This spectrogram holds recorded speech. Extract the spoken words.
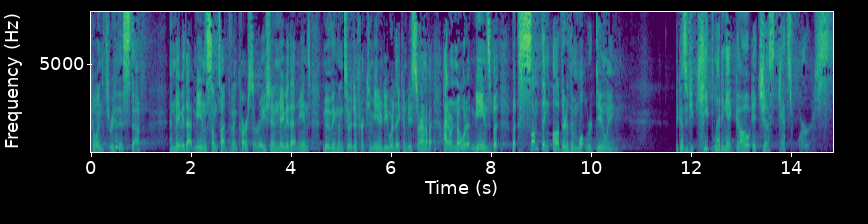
going through this stuff. And maybe that means some type of incarceration. Maybe that means moving them to a different community where they can be surrounded by, I don't know what it means, but, but something other than what we're doing. Because if you keep letting it go, it just gets worse.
